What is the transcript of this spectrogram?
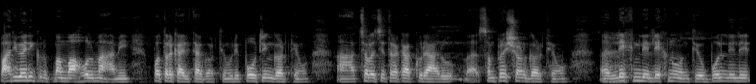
पारिवारिक रूपमा माहौलमा हामी पत्रकारिता गर्थ्यौँ रिपोर्टिङ गर्थ्यौँ चलचित्रका कुराहरू सम्प्रेषण गर्थ्यौँ लेख्नेले लेख्नुहुन्थ्यो बोल्नेले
